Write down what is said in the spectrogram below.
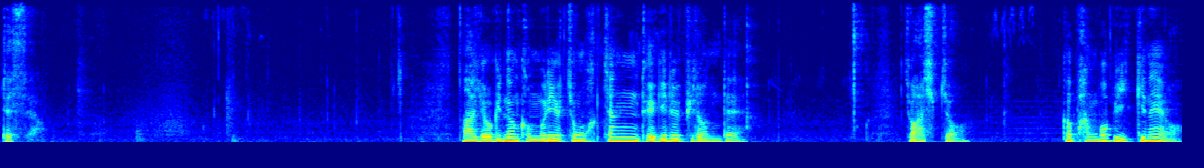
됐어요. 아 여기는 건물이 좀 확장되기를 빌었는데 좀 아쉽죠. 그 방법이 있긴 해요.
